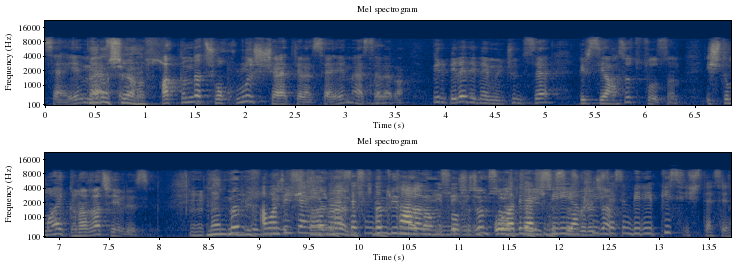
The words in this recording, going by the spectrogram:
səhiyyə müəssisələri haqqında çoxlu şikayət gələn səhiyyə müəssisələri bir belə demək mümkünsə bir siyahısı tutulsun, ictimai qınağa çevrilsin. Mən, Mən- bir, Amma Bir müəllim, müəssisəsində tutalım. sonra Ola bilər ki, biri yaxşı işləsin, biri pis işləsin.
